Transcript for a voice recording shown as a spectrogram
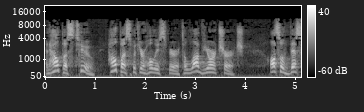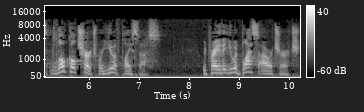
And help us too. Help us with your Holy Spirit to love your church. Also this local church where you have placed us. We pray that you would bless our church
